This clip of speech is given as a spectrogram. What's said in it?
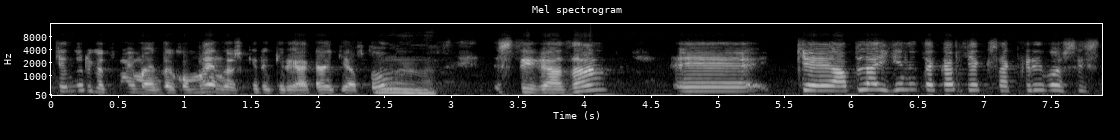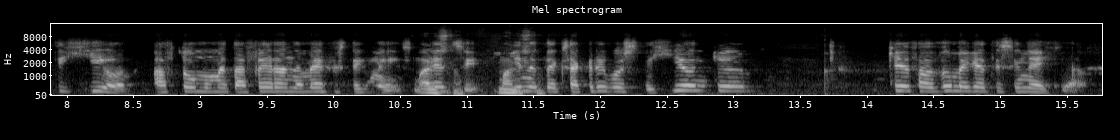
καινούριο τμήμα ενδεχομένως κύριε Κυριακάκη αυτό ναι, ναι. στη Γαδά ε, και απλά γίνεται κάποια εξακρίβωση στοιχείων. Αυτό μου μεταφέρανε μέχρι στιγμής. Μάλιστα, Έτσι, μάλιστα. γίνεται εξακρίβωση στοιχείων και, και θα δούμε για τη συνέχεια.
